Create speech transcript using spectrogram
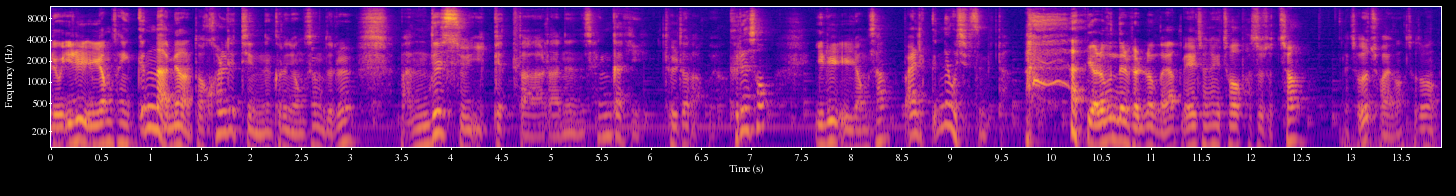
그리고 1일 1영상이 끝나면 더 퀄리티 있는 그런 영상들을 만들 수 있겠다라는 생각이 들더라고요 그래서 1일 1영상 빨리 끝내고 싶습니다 여러분들은 별론가요? 매일 저녁에 저 봐서 좋죠? 네, 저도 좋아요. 저도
